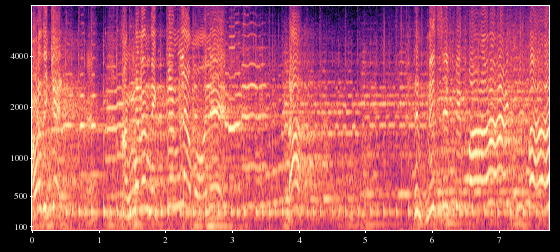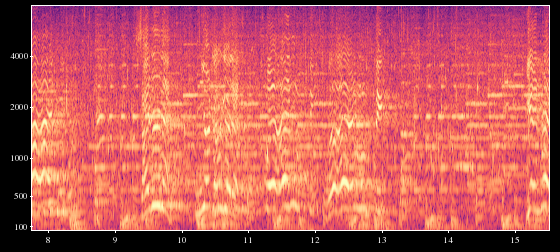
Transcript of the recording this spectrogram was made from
അവിടെ നിൽക്കേ അങ്ങനെ നിക്കണില്ല ഏയ്, നിസിപ്പി മാറ്റി മാറ്റി സൈനുദേ, ഇങ്ങോട്ട് ഇറങ്ങി വരാൻ. എന്നെ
